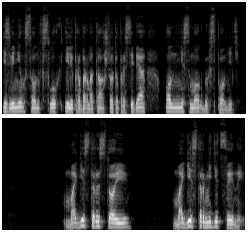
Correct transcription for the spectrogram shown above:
Извинился он вслух или пробормотал что-то про себя, он не смог бы вспомнить. Магистр истории, магистр медицины,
